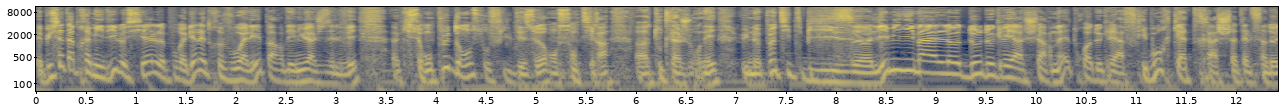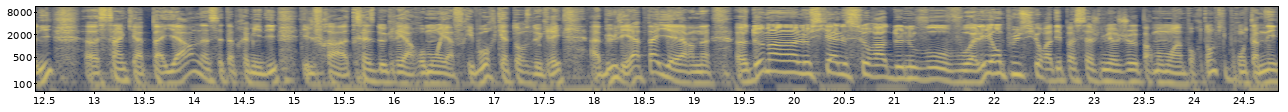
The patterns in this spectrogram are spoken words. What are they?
Et puis cet après-midi, le ciel pourrait bien être voilé par des nuages élevés euh, qui seront plus denses au fil des heures. On sentira euh, toute la journée une petite bise. Les minimales 2 degrés à Charmey, 3 degrés à Fribourg, 4 à Châtel-Saint-Denis, 5 euh, à Payarn. Cet après-midi, il fera 13 degrés à Romont et à Fribourg, 14 degrés à Bulle et à Payerne. Demain, le ciel sera de nouveau voilé. En plus, il y aura des passages nuageux par moments importants qui pourront amener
